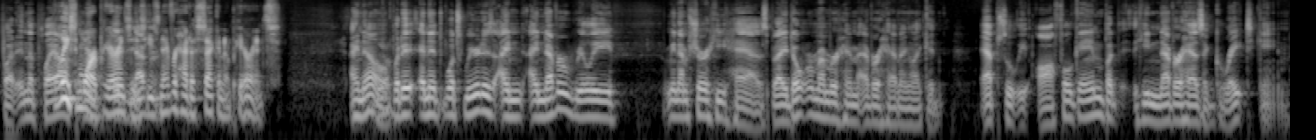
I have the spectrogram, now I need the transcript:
but in the playoffs, At least more it- it appearances. never- He's never had a second appearance. I know, but it and it what's weird is I I never really I mean I'm sure he has, but I don't remember him ever having like an absolutely awful game, but he never has a great game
